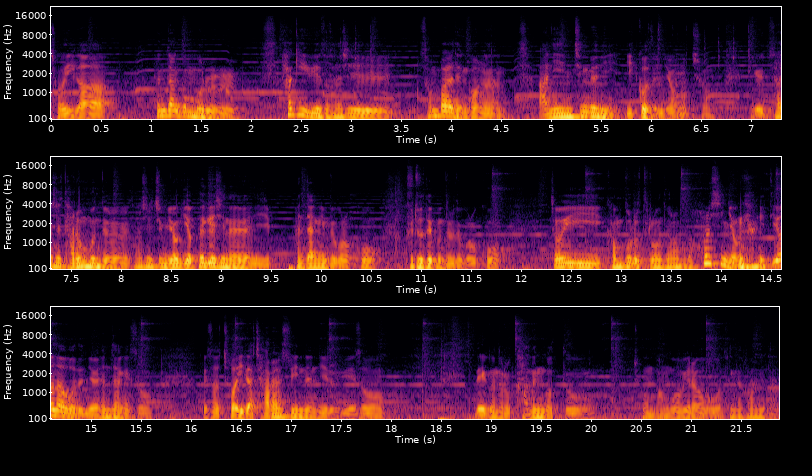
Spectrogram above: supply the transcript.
저희가 현장 근무를 하기 위해서 사실 선발된 거는 아닌 측면이 있거든요. 그렇죠. 이게 사실 다른 분들 사실 지금 여기 옆에 계시는 이 반장님도 그렇고 구조대 분들도 그렇고 저희 간부로 들어온 사람보다 훨씬 역량이 뛰어나거든요 현장에서 그래서 저희가 잘할 수 있는 일을 위해서 내근으로 가는 것도 좋은 방법이라고 생각합니다.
